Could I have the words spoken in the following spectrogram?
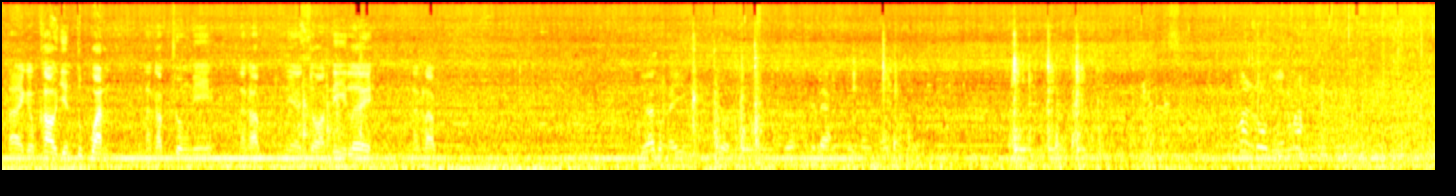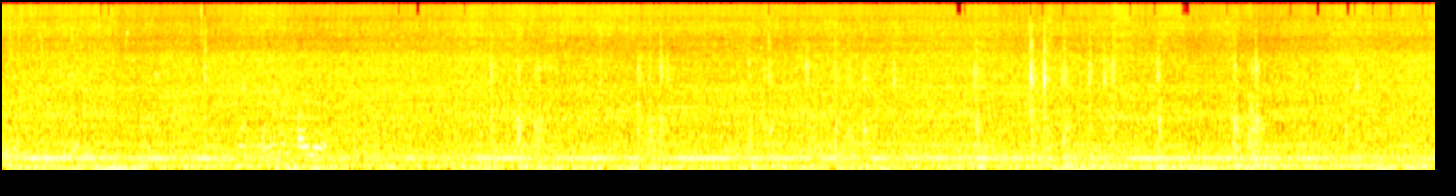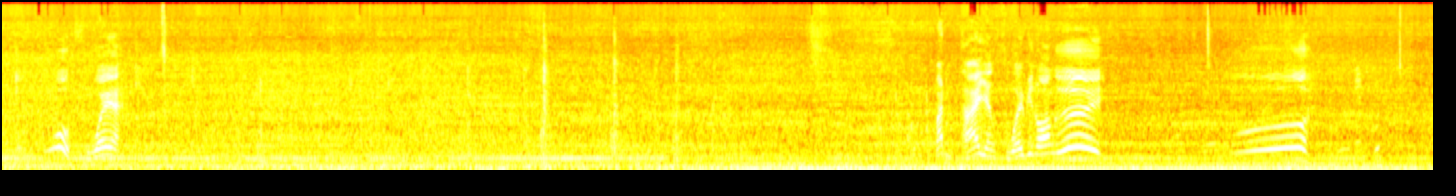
ได้กับข้าวเย็นทุกวันนะครับช่วงนี้นะครับเนี่ยจอดนี่เลยนะครับเดี๋ยวตรงไหนเดี๋ยวเดี๋ยวเสร็จแล้วบ้านโดนยิงมาไม่ไปเลย โอ้สวยอะบ้า นท้ายอย่างสวยพี่น้องเอ้ยโอ้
